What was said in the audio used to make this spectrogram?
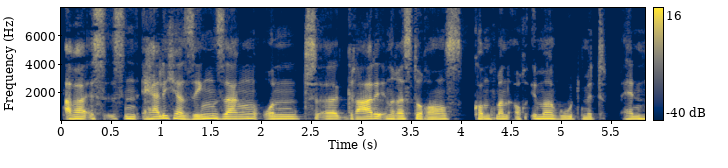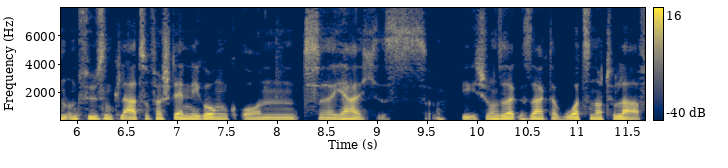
aber es ist ein herrlicher Singsang und äh, gerade in Restaurants kommt man auch immer gut mit Händen und Füßen klar zur Verständigung und äh, ja, ich ist, wie ich schon gesagt habe, what's not to love?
